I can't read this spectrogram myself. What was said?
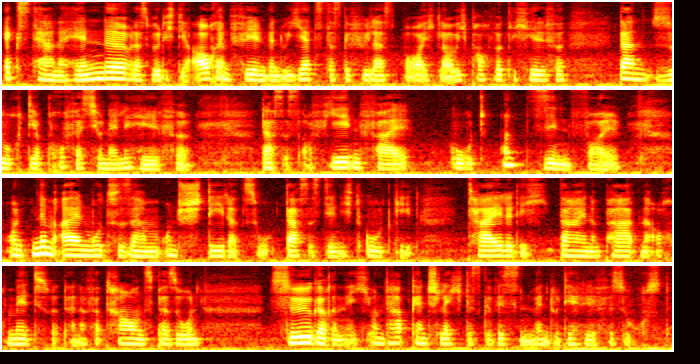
externe Hände. Das würde ich dir auch empfehlen, wenn du jetzt das Gefühl hast, boah, ich glaube, ich brauche wirklich Hilfe, dann such dir professionelle Hilfe. Das ist auf jeden Fall gut und sinnvoll und nimm allen Mut zusammen und steh dazu, dass es dir nicht gut geht. Teile dich deinem Partner auch mit, deiner Vertrauensperson. Zögere nicht und hab kein schlechtes Gewissen, wenn du dir Hilfe suchst.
